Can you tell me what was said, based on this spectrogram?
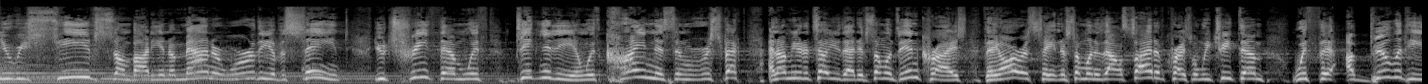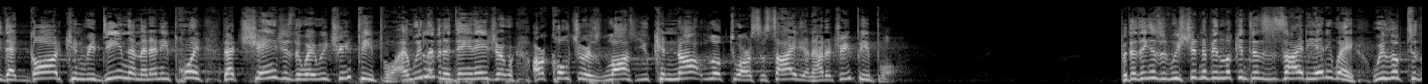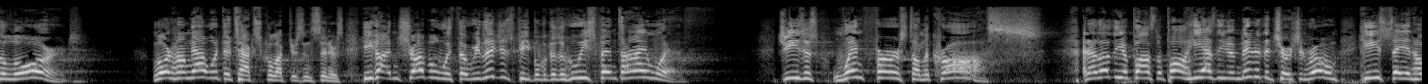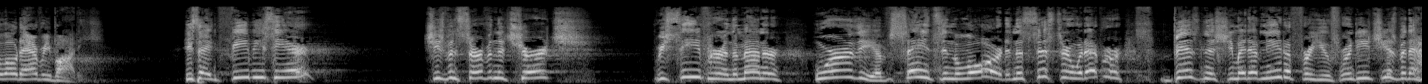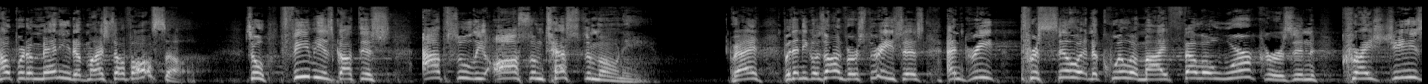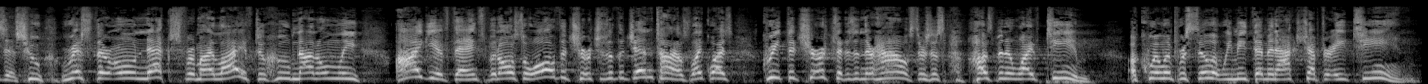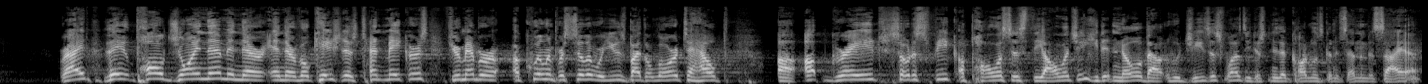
You receive somebody in a manner worthy of a saint, you treat them with dignity and with kindness and respect. And I'm here to tell you that if someone's in Christ, they are a saint. And if someone is outside of Christ, when we treat them with the ability that God can redeem them at any point, that changes the way we treat people. And we live in a day and age where our culture is lost. You cannot look to our society on how to treat people. But the thing is, we shouldn't have been looking to the society anyway. We look to the Lord. Lord hung out with the tax collectors and sinners. He got in trouble with the religious people because of who he spent time with. Jesus went first on the cross. And I love the apostle Paul. He hasn't even been to the church in Rome. He's saying hello to everybody. He's saying, Phoebe's here. She's been serving the church. Receive her in the manner worthy of saints in the Lord and assist her in whatever business she might have need of for you. For indeed she has been a helper to many and of myself also. So Phoebe has got this absolutely awesome testimony, right? But then he goes on, verse three, he says, and greet Priscilla and Aquila, my fellow workers in Christ Jesus, who risked their own necks for my life, to whom not only I give thanks, but also all the churches of the Gentiles. Likewise, greet the church that is in their house. There's this husband and wife team. Aquila and Priscilla, we meet them in Acts chapter 18 right? They, Paul joined them in their, in their vocation as tent makers. If you remember, Aquila and Priscilla were used by the Lord to help uh, upgrade, so to speak, Apollos' theology. He didn't know about who Jesus was. He just knew that God was going to send the Messiah.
